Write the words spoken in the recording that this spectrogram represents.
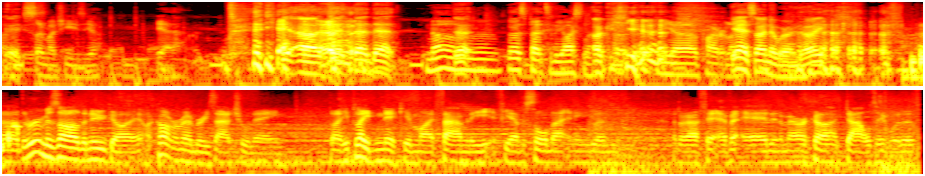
I think it's so much easier. Yeah. Yeah, uh, that, that, that. No, That- no, no, that's back to the Iceland. Okay, uh, yeah. The uh, pirate. Land. Yes, I know where I'm going. Uh, the rumours are the new guy. I can't remember his actual name, but he played Nick in My Family. If you ever saw that in England, I don't know if it ever aired in America. I doubt it would have.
